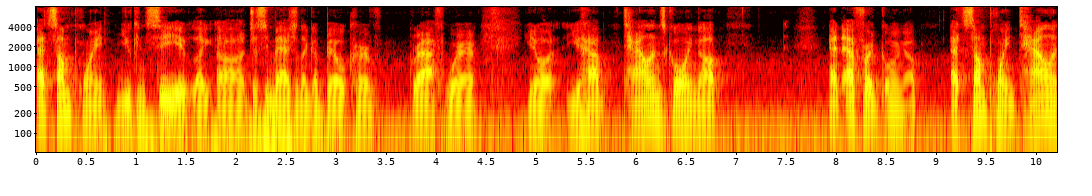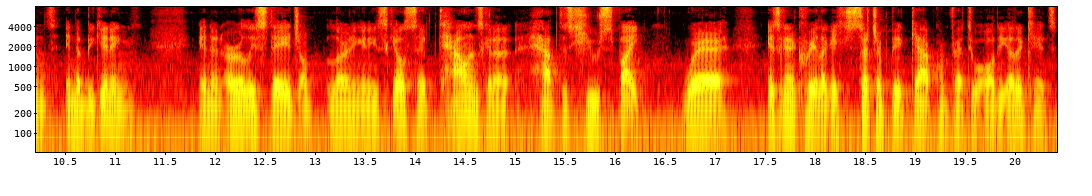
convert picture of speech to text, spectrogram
at some point, you can see it like uh, just imagine like a bell curve graph where you know you have talents going up and effort going up. At some point, talent in the beginning, in an early stage of learning any skill set, talent's gonna have this huge spike where it's gonna create like a, such a big gap compared to all the other kids,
